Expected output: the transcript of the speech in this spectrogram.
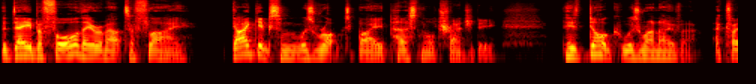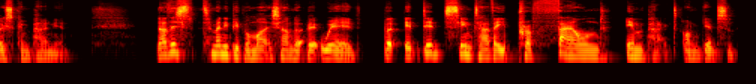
The day before they were about to fly, Guy Gibson was rocked by a personal tragedy. His dog was run over, a close companion. Now, this to many people might sound a bit weird, but it did seem to have a profound impact on Gibson.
